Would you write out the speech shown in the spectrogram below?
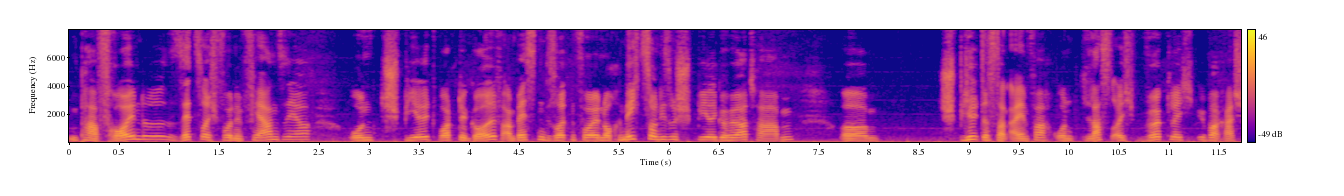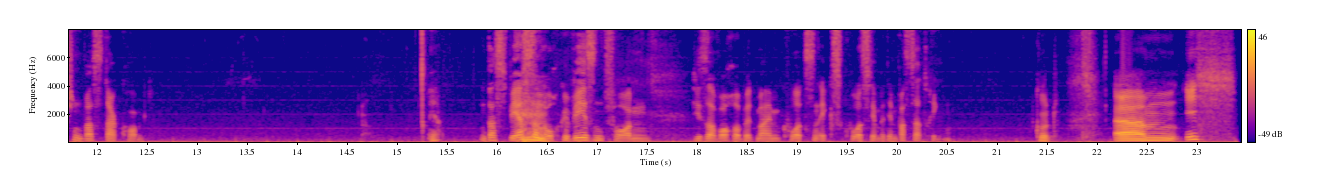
ein paar Freunde, setzt euch vor den Fernseher und spielt What the Golf. Am besten, die sollten vorher noch nichts von diesem Spiel gehört haben. Ähm, spielt es dann einfach und lasst euch wirklich überraschen, was da kommt. Ja. Und das wär's dann auch gewesen von dieser Woche mit meinem kurzen Exkurs hier mit dem Wasser trinken. Gut. Ähm, ich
